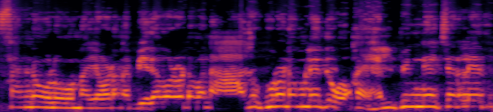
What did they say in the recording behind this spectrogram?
సంఘంలో ఉన్న ఎవడన్నా బీదపడడం అని ఆదుకోవడం లేదు ఒక హెల్పింగ్ నేచర్ లేదు.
